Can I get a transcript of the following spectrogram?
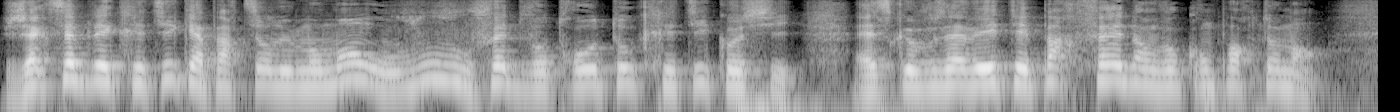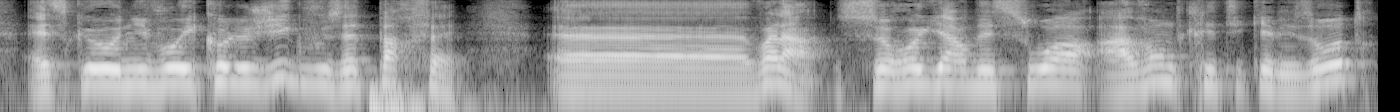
J'accepte les critiques à partir du moment où vous, vous faites votre autocritique aussi. Est-ce que vous avez été parfait dans vos comportements? Est-ce qu'au niveau écologique, vous êtes parfait? Euh, voilà, se regarder soi avant de critiquer les autres,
